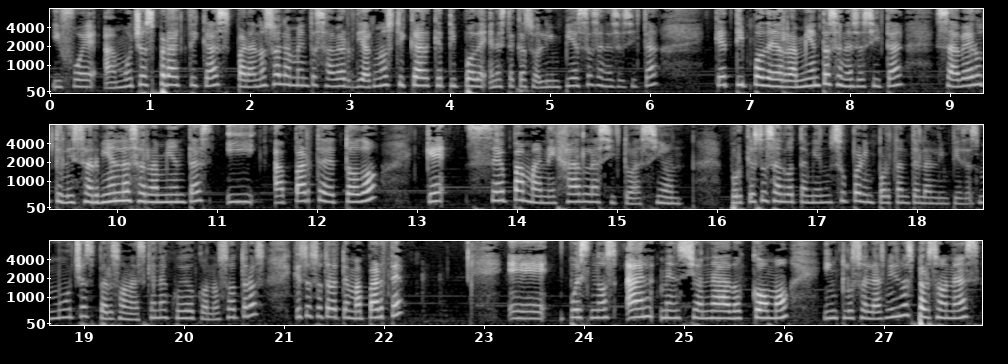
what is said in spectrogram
y fue a muchas prácticas para no solamente saber diagnosticar qué tipo de, en este caso, limpieza se necesita, qué tipo de herramientas se necesita, saber utilizar bien las herramientas y, aparte de todo, que sepa manejar la situación, porque esto es algo también súper importante las limpiezas. Muchas personas que han acudido con nosotros, que esto es otro tema aparte, eh, pues nos han mencionado cómo incluso las mismas personas,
